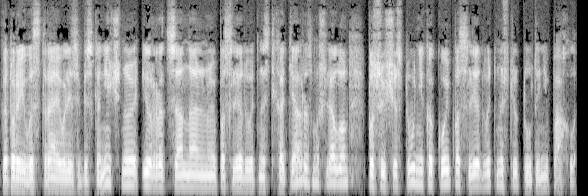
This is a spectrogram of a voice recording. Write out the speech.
которые выстраивались в бесконечную иррациональную последовательность, хотя, размышлял он, по существу никакой последовательностью тут и не пахло.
